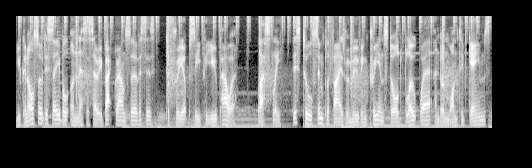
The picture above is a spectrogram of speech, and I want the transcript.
You can also disable unnecessary background services to free up CPU power. Lastly, this tool simplifies removing pre-installed bloatware and unwanted games,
